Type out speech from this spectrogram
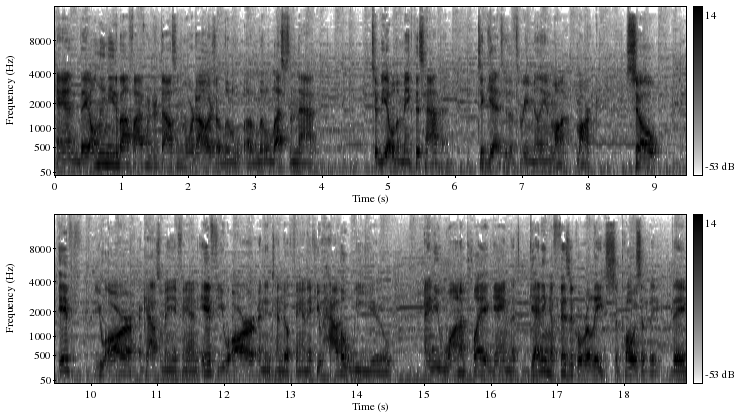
And they only need about 500,000 more dollars, a little, a little less than that, to be able to make this happen, to get to the 3 million mark. So if you are a Castlevania fan, if you are a Nintendo fan, if you have a Wii U, and you want to play a game that's getting a physical release, supposedly, they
